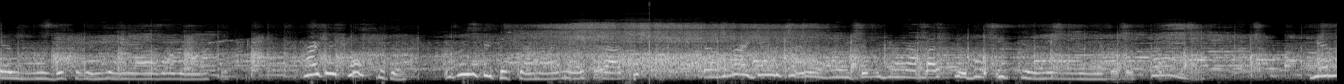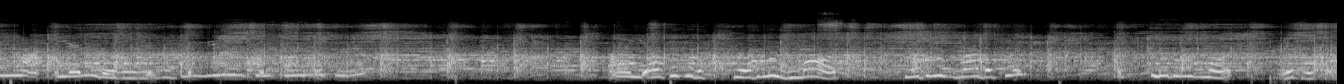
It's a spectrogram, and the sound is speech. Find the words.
Ben video çekeceğim ya vermiştim. Her gün çok çekin. Uzun video çekeceğim arkadaşlar artık. Yani her gün bir tane video bugünden başlıyor. Bu ilk günümüz uzun video. Tamam mı? Yarın, yarın da uzun video çekeceğim. Yarın çalışmaya Ay arkadaşlar bak kağıdımız mor. Kağıdımız mor bakın. Kağıdımız mor. Neyse bakalım.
